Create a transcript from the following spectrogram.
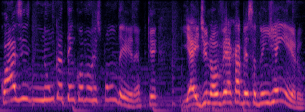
quase nunca tem como eu responder, né? Porque e aí de novo vem a cabeça do engenheiro.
